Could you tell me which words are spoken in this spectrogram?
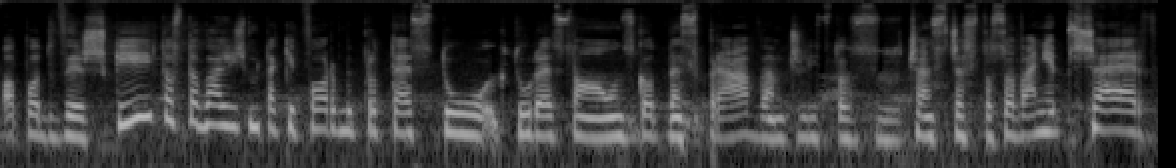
o podwyżki, to stosowaliśmy takie formy protestu, które są zgodne z prawem, czyli stos, częstsze stosowanie przerw,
